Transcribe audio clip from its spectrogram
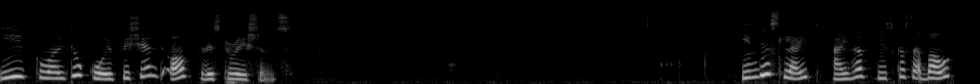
E equal to coefficient of restorations. In this slide, I have discussed about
